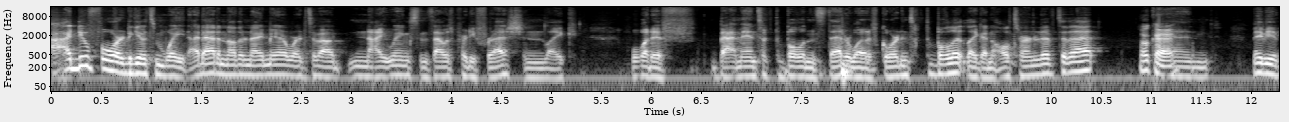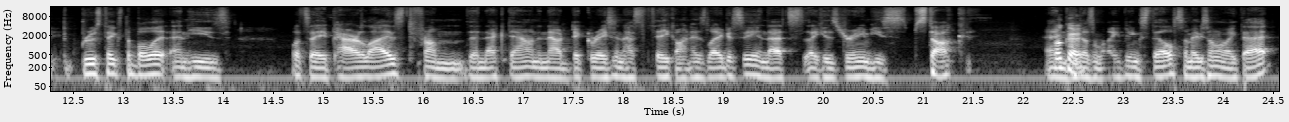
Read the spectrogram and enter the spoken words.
I- do four to give it some weight. I'd add another nightmare where it's about Nightwing since that was pretty fresh and like what if Batman took the bullet instead or what if Gordon took the bullet like an alternative to that Okay. and maybe if Bruce takes the bullet and he's let's say paralyzed from the neck down and now Dick Grayson has to take on his legacy and that's like his dream he's stuck and Okay. he doesn't like being still so maybe something like that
